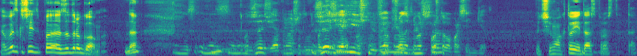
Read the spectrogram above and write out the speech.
выскочить по, за другому, да? я понимаю, что это не потеря. Я, я, почему она не может просто попросить гет? Почему? А кто ей даст просто так?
